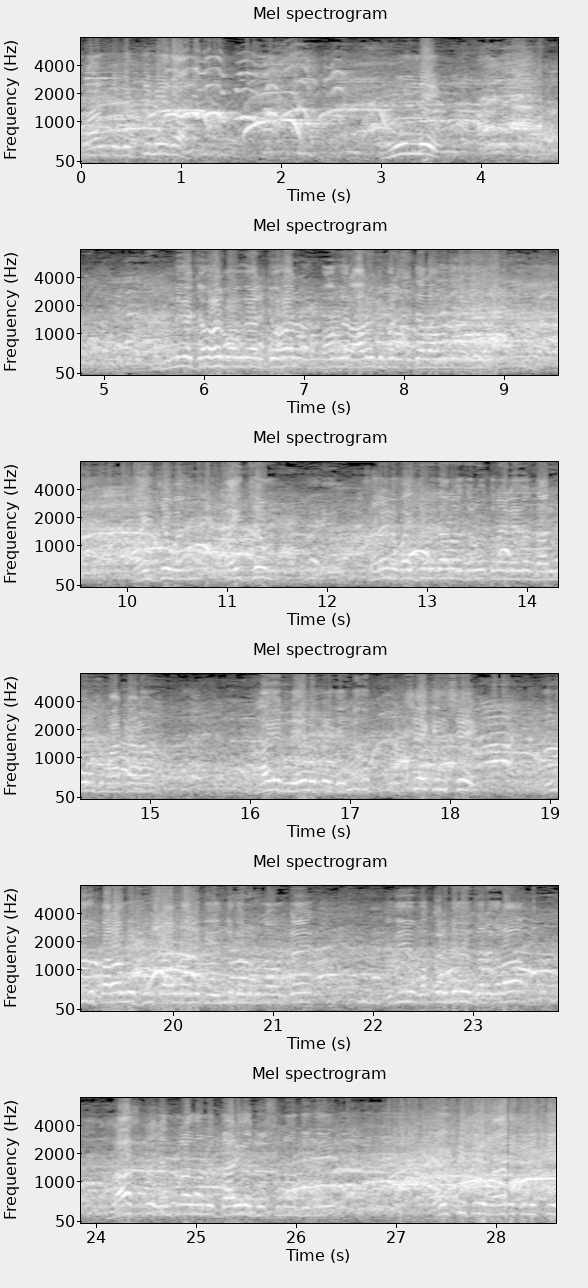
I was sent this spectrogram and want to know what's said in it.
అలాంటి వ్యక్తి మీద రూమ్ని ముందుగా జవహర్ బాబు గారు జవహర్ బాబు గారి ఆరోగ్య పరిస్థితి ఎలా ఉందని వైద్యం వైద్యం సరైన వైద్య విధానాలు జరుగుతున్నాయి లేదని దాని గురించి మాట్లాడాం. అలాగే నేను ఇక్కడికి ఎందుకు ప్రత్యేకించి ఎందుకు పరామర్శించి రావడానికి ఎందుకు అనుకున్నామంటే ఇది ఒక్కరి మీద జరగల రాష్ట్ర యంత్రాంగం మీద దాడిగా చూస్తున్నాం దీన్ని. వైసీపీ నాయకులకి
